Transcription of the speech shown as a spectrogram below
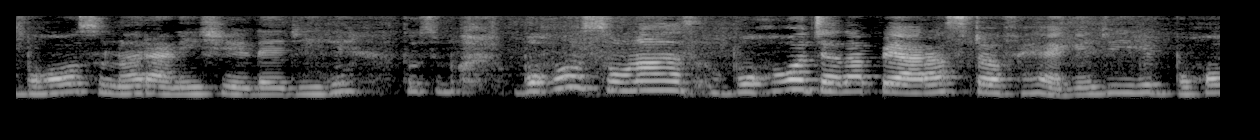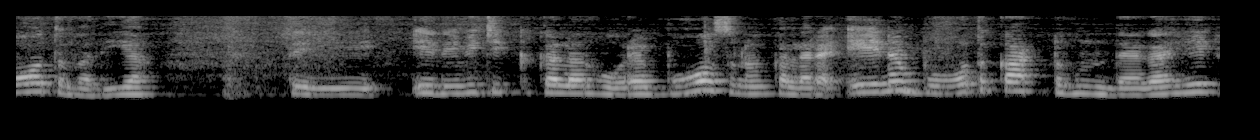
ਬਹੁਤ ਸੋਹਣਾ ਰਾਣੀ ਸ਼ੇਡ ਹੈ ਜੀ ਇਹ। ਤੁਸੀਂ ਬਹੁਤ ਸੋਹਣਾ, ਬਹੁਤ ਜ਼ਿਆਦਾ ਪਿਆਰਾ ਸਟਫ ਹੈਗੇ ਜੀ ਇਹ, ਬਹੁਤ ਵਧੀਆ। ਤੇ ਇਹਦੇ ਵਿੱਚ ਇੱਕ ਕਲਰ ਹੋਰ ਹੈ, ਬਹੁਤ ਸੋਹਣਾ ਕਲਰ ਹੈ। ਇਹ ਨਾ ਬਹੁਤ ਘੱਟ ਹੁੰਦਾ ਹੈਗਾ ਇਹ।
